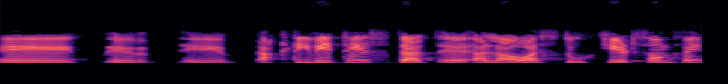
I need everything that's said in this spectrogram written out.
uh, uh, activities that allow us to hear something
